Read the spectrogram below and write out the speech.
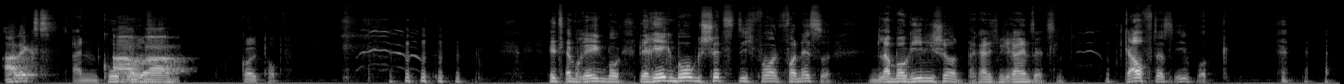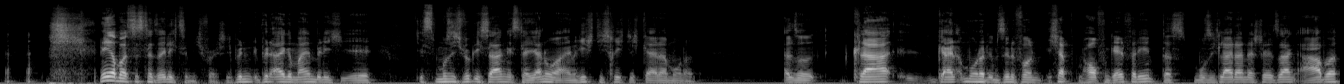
Alex. Einen Kobold. Aber. Goldtopf. Hinterm Regenbogen. Der Regenbogen schützt dich vor, vor Nässe. Ein Lamborghini schon. Da kann ich mich reinsetzen. Kauft das E-Book. nee, aber es ist tatsächlich ziemlich fresh. Ich bin, ich bin allgemein, bin ich. Äh, ist, muss ich wirklich sagen, ist der Januar ein richtig, richtig geiler Monat. Also klar, geiler Monat im Sinne von, ich habe einen Haufen Geld verdient, das muss ich leider an der Stelle sagen, aber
